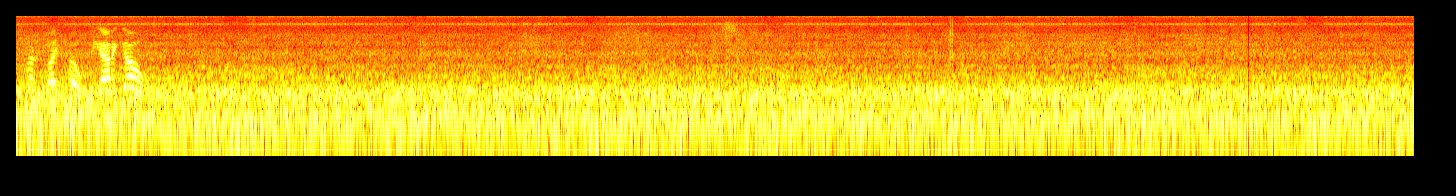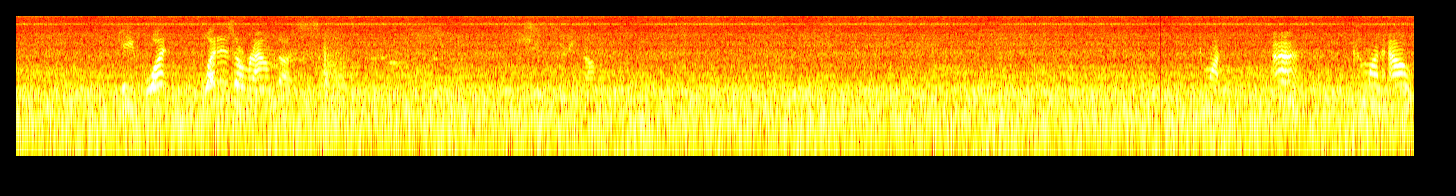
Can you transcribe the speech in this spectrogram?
Come on, lifeboat. We gotta go. What? Is around us? Come on. Ah! Come on, out.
